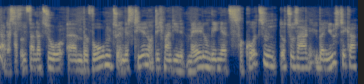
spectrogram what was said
ja, das hat uns dann dazu ähm, bewogen zu investieren und ich meine, die Meldung ging jetzt vor kurzem sozusagen über Newsticker.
